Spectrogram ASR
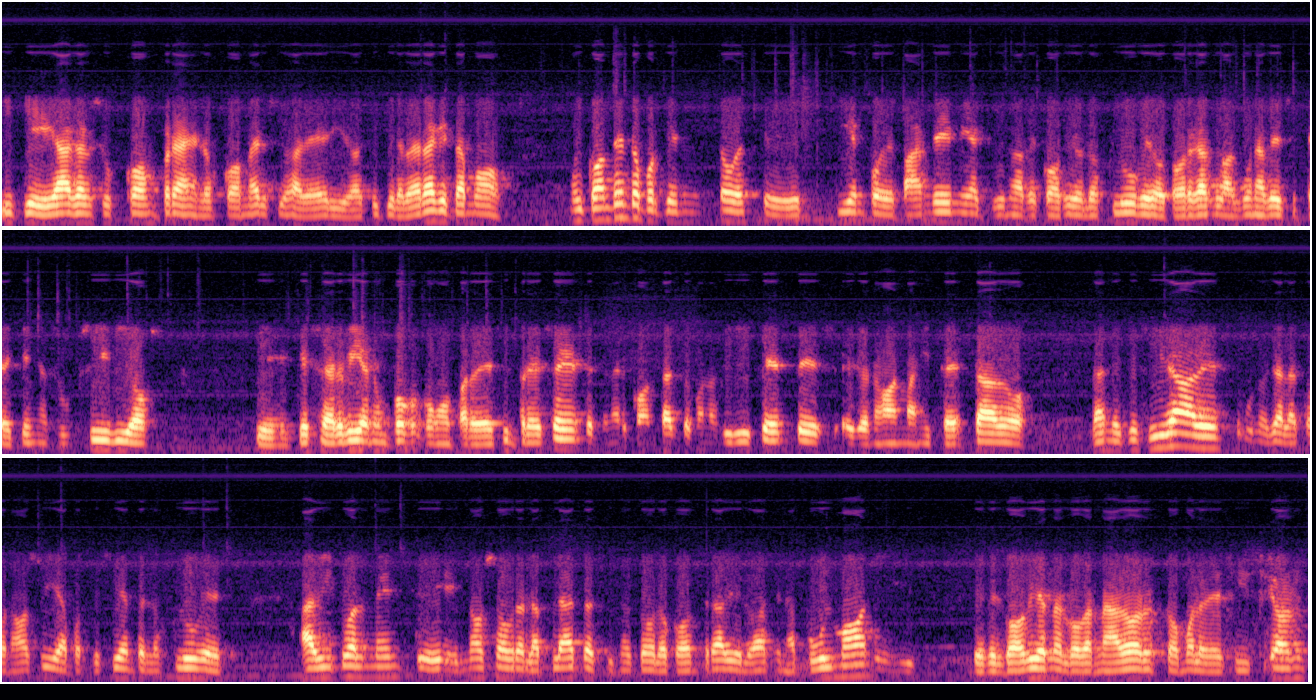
y que hagan sus compras en los comercios adheridos. Así que la verdad que estamos muy contentos porque en todo este tiempo de pandemia que uno ha recorrido los clubes, otorgando algunas veces pequeños subsidios que, servían un poco como para decir presente, tener contacto con los dirigentes, ellos nos han manifestado las necesidades, uno ya la conocía porque siempre en los clubes habitualmente no sobra la plata, sino todo lo contrario, lo hacen a pulmón y desde el gobierno el gobernador tomó la decisión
